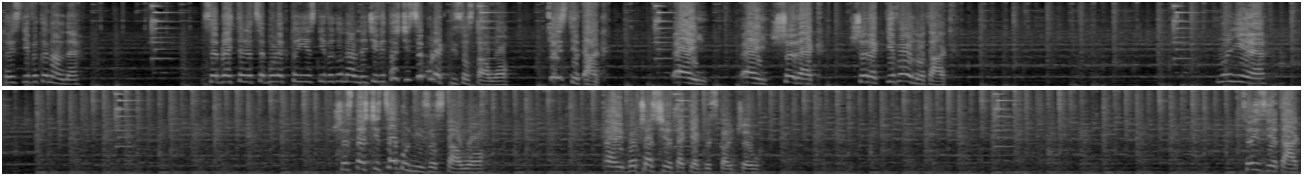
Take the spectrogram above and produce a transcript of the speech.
To jest niewykonalne. Zebrać tyle cebulek to nie jest niewykonalne. 19 cebulek mi zostało. Co jest nie tak? Ej, ej, Szyrek, Szyrek, nie wolno tak. No nie. 16 cebul mi zostało. Ej, bo czas się tak jakby skończył. Co jest nie tak?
